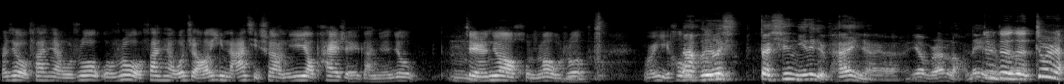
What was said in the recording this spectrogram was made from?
而且我发现，我说我说我发现，我只要一拿起摄像机要拍谁，感觉就这人就要红了。我说我说以后。那回头带心你得给拍一下呀，要不然老那个。对对对，就是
